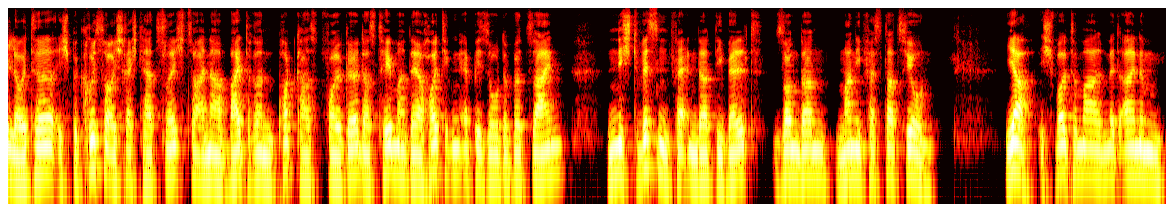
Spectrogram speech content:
Leute, ich begrüße euch recht herzlich zu einer weiteren Podcast-Folge. Das Thema der heutigen Episode wird sein: Nicht Wissen verändert die Welt, sondern Manifestation. Ja, ich wollte mal mit einem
